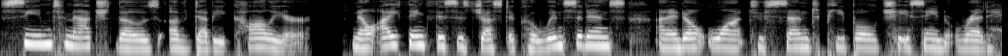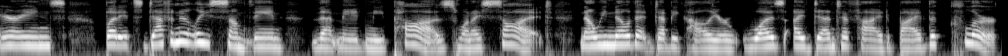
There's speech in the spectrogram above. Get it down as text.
seem to match those of Debbie Collier. Now, I think this is just a coincidence, and I don't want to send people chasing red herrings, but it's definitely something that made me pause when I saw it. Now, we know that Debbie Collier was identified by the clerk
